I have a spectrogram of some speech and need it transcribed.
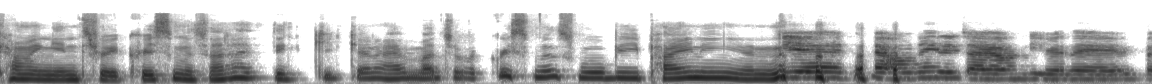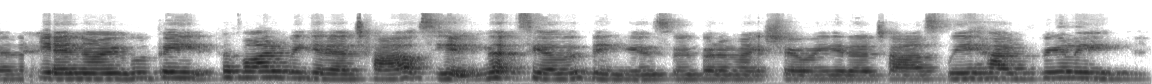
coming in through Christmas. I don't think you're going to have much of a Christmas. We'll be painting and yeah, I'll need a day off here or there. But yeah, no, it would be provided we get our tiles in. That's the other thing is we've got to make sure we get our tiles. We have really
